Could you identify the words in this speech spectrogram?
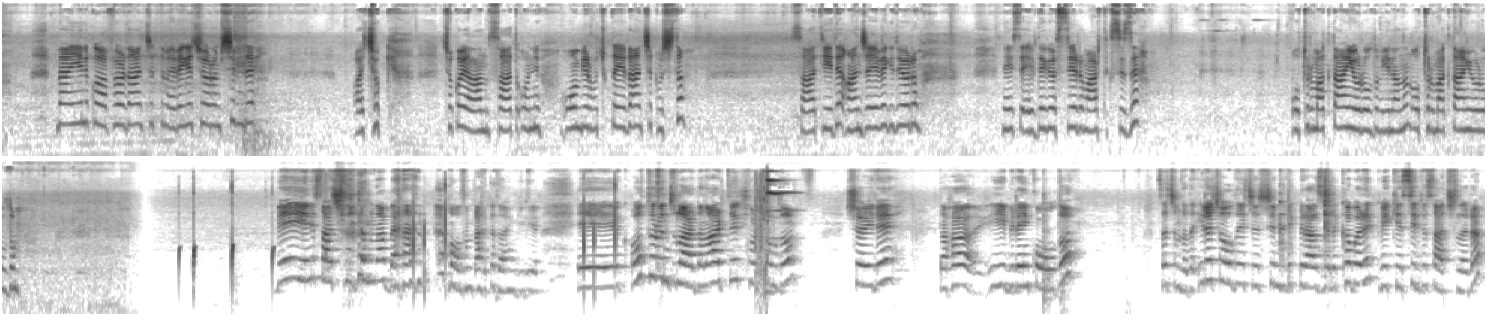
Ben yeni kuaförden çıktım. Eve geçiyorum şimdi. Ay çok çok oyalandım. Saat 10 11.30'da evden çıkmıştım. Saat 7 anca eve gidiyorum. Neyse evde gösteririm artık size. Oturmaktan yoruldum inanın. Oturmaktan yoruldum. Ve yeni saçlarımla ben, oğlum da arkadan gülüyor. Ee, o turunculardan artık kurtuldum. Şöyle daha iyi bir renk oldu. Saçımda da ilaç olduğu için şimdilik biraz böyle kabarık ve kesildi saçlarım.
